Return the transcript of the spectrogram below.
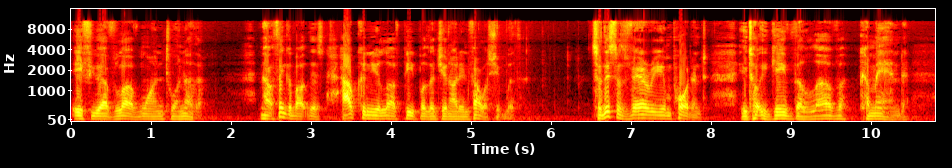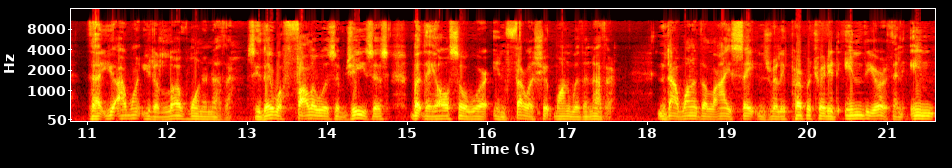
if you have love one to another. Now, think about this. How can you love people that you're not in fellowship with? So this is very important. He told, he gave the love command that you, I want you to love one another. See, they were followers of Jesus, but they also were in fellowship one with another. Now, one of the lies Satan's really perpetrated in the earth and in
